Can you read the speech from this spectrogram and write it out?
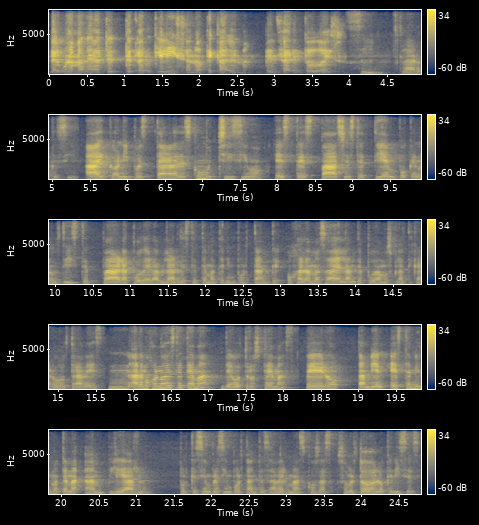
de alguna manera te, te tranquiliza, ¿no? Te calma pensar en todo eso. Sí, claro que sí. Ay, Connie, pues te agradezco muchísimo este espacio, este tiempo que nos diste para poder hablar de este tema tan importante. Ojalá más adelante podamos platicar otra vez, mm, a lo mejor no de este tema, de otros temas, pero también este mismo tema ampliarlo, porque siempre es importante saber más cosas, sobre todo lo que dices,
